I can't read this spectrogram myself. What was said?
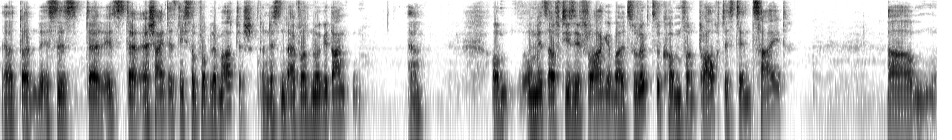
Ja, dann ist es, da ist, da erscheint es nicht so problematisch. Dann sind einfach nur Gedanken. Ja. Um, um jetzt auf diese Frage mal zurückzukommen, von braucht es denn Zeit? Ähm,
